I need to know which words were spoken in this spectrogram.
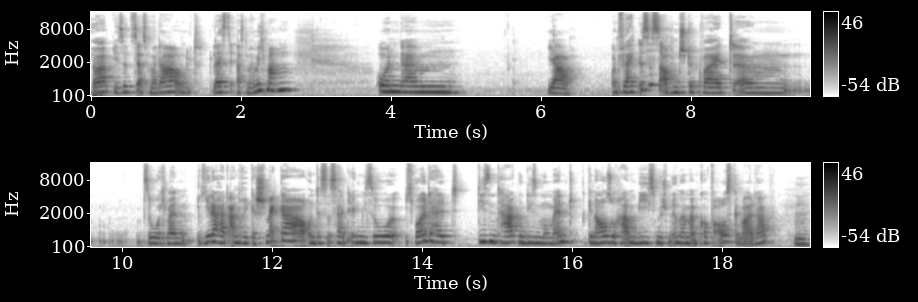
ja, die sitzt erstmal da und lässt erstmal mich machen. Und ähm, ja, und vielleicht ist es auch ein Stück weit ähm, so, ich meine, jeder hat andere Geschmäcker und es ist halt irgendwie so, ich wollte halt diesen Tag und diesen Moment genauso haben, wie ich es mir schon immer in meinem Kopf ausgemalt habe. Mhm.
